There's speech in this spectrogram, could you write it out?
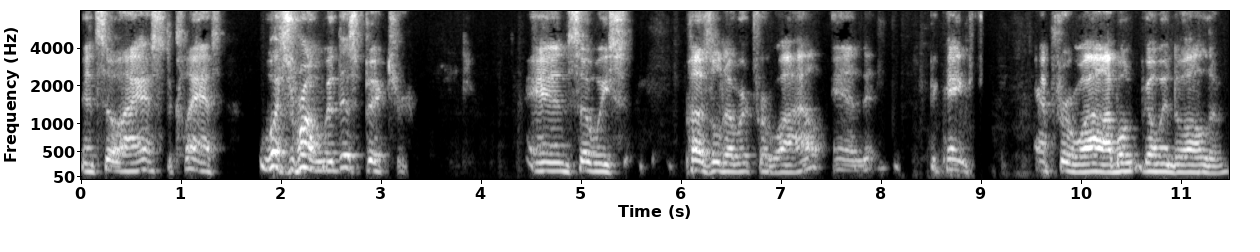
And so I asked the class, what's wrong with this picture? And so we puzzled over it for a while and it became after a while, I won't go into all the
